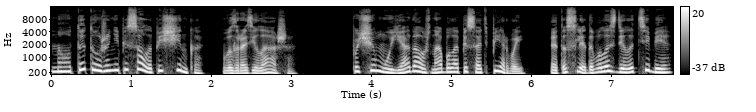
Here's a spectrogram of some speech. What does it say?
«Но ты тоже не писала, песчинка», — возразила Аша. «Почему я должна была писать первой? Это следовало сделать тебе».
